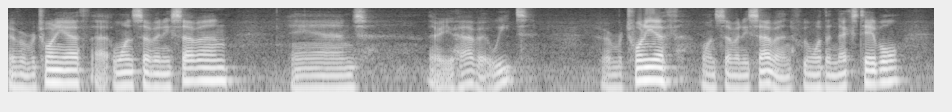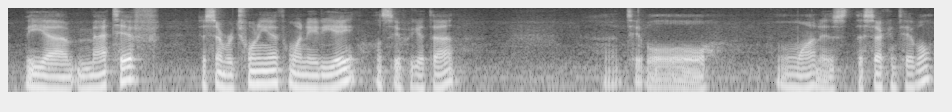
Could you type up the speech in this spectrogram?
November 20th at 177. And there you have it, wheat. November 20th, 177. If we want the next table, the uh, Matif, December 20th, 188. Let's see if we get that. Uh, table 1 is the second table.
